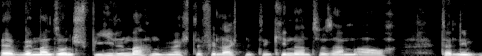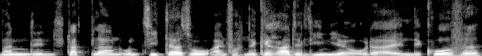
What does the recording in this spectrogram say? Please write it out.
äh, wenn man so ein Spiel machen möchte, vielleicht mit den Kindern zusammen auch, dann nimmt man den Stadtplan und zieht da so einfach eine gerade Linie oder eine Kurve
